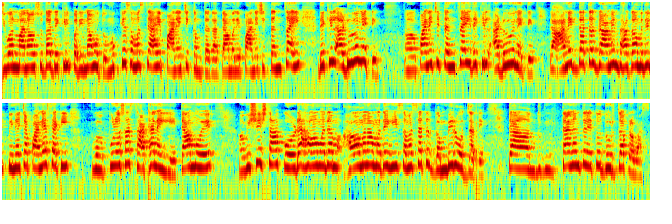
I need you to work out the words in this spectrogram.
जीवनमानावरसुद्धा देखील परिणाम होतो. मुख्य समस्या आहे पाण्याची कमतरता. त्यामध्ये पाण्याची टंचाई देखील आढळून येते. पाण्याची टंचाई देखील आढळून येते. त्या अनेकदा तर ग्रामीण भागामधील पिण्याच्या पाण्यासाठी पु- पुरेसा साठा नाही आहे त्यामुळे विशेषतः कोरड्या हवामध्ये हवामानामध्ये ही समस्या तर गंभीर होत जाते. त्या दु- त्यानंतर येतो दूरचा प्रवास.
